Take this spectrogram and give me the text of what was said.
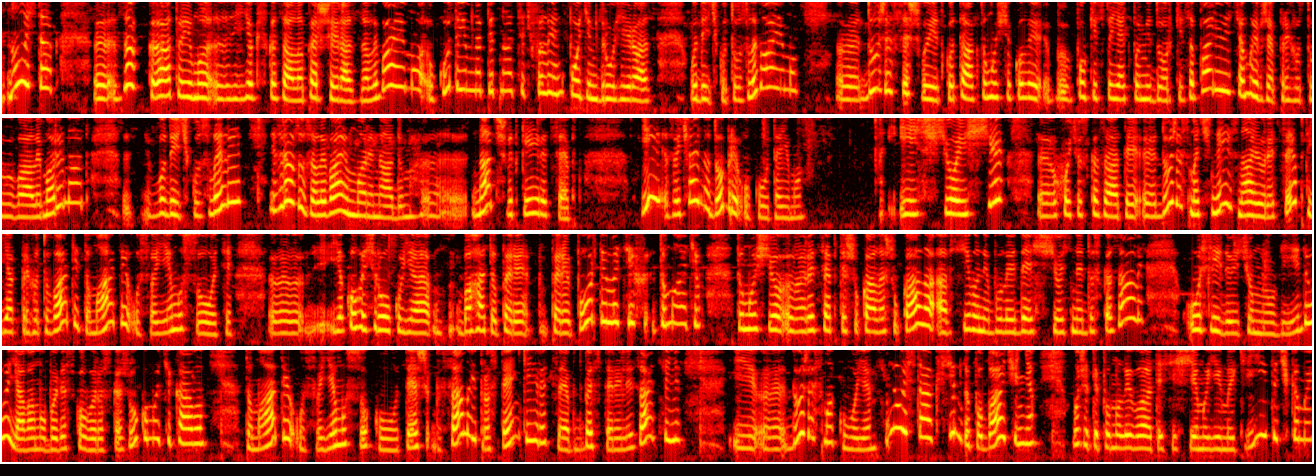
Ну, ось так. Е, Закатуємо, е, як сказала, перший раз заливаємо, укутаємо на 15 хвилин, потім другий раз водичку ту зливаємо. Е, Дуже все швидко, так, тому що коли поки стоять помідорки, запарюються, ми вже приготували маринад, водичку злили і зразу заливаємо маринадом. Надшвидкий рецепт. І, звичайно, добре укутаємо. І що іще е, хочу сказати, е, дуже смачний знаю рецепт, як приготувати томати у своєму соці. Е, Якогось року я багато пере, перепортила цих томатів, тому що е, рецепти шукала, шукала, а всі вони були десь щось не досказали. У слідуючому відео я вам обов'язково розкажу, кому цікаво, томати у своєму соку. Теж самий простенький рецепт, без стерилізації і е, дуже смакує. Ну, ось так, всім до побачення. Можете помилуватися ще моїми квіточками,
